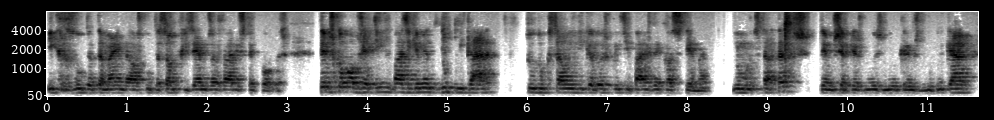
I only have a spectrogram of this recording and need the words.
e que resulta também da auscultação que fizemos aos vários stakeholders. Temos como objetivo basicamente duplicar tudo o que são indicadores principais do ecossistema. Número de startups, temos cerca de 2 mil, queremos duplicar.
